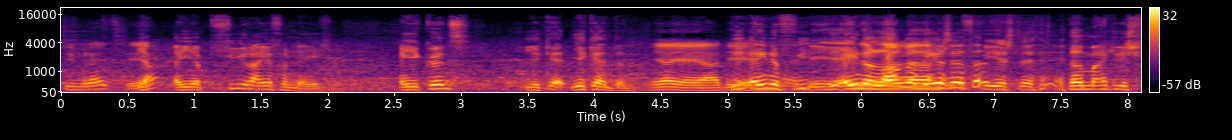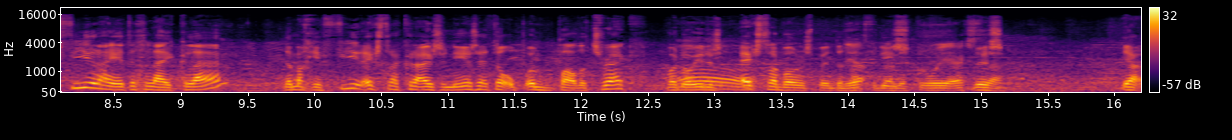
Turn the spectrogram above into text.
Team breed? Ja. en je hebt vier rijen van 9. En je kunt, je, ken- je kent hem, Ja, ja, ja. Die ene vi- die ene lange neerzetten? Vierste. dan maak je dus vier rijen tegelijk klaar. Dan mag je vier extra kruisen neerzetten op een bepaalde track, waardoor je dus Oh. extra bonuspunten Ja, gaat dan verdienen. scoor je extra. Dus ja,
